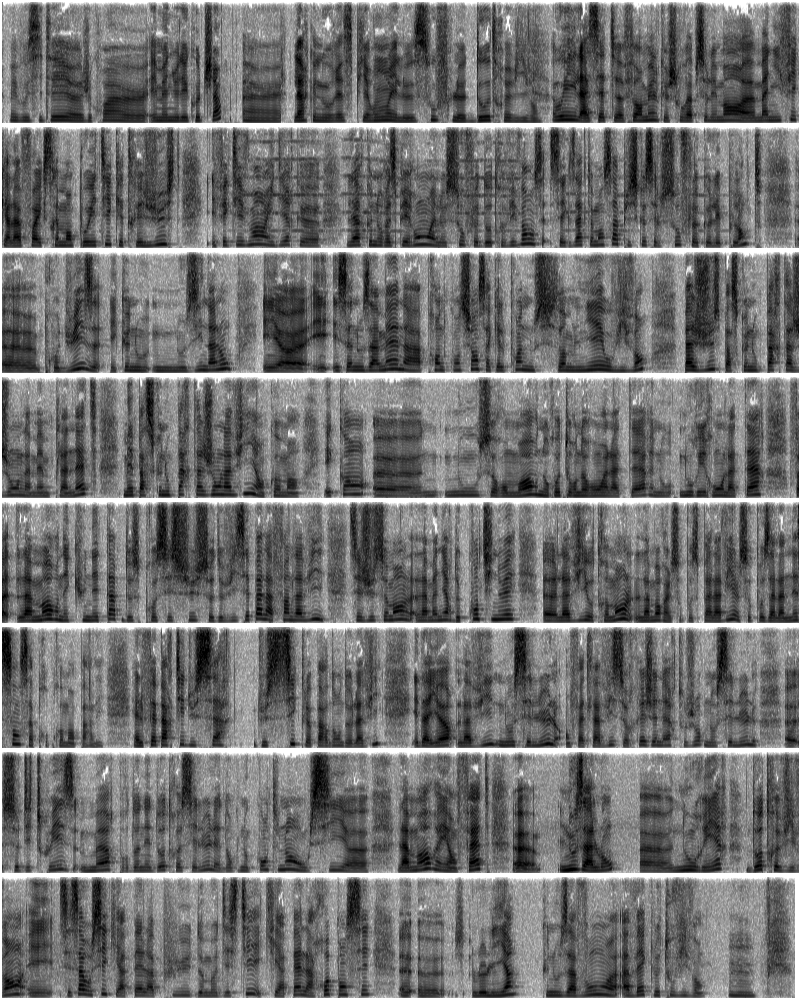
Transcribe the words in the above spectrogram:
Oui, vous citez, je crois, Emmanuel Ecocha, l'air que nous respirons est le souffle d'autres vivants. Oui, il a cette formule que je trouve absolument magnifique, à la fois extrêmement poétique et très juste, effectivement, il dire que l'air que nous respirons est le souffle d'autres vivants, c'est exactement ça, puisque c'est le souffle que les plantes euh, produisent et que nous, nous inhalons. Euh, et, et, ça nous amène à prendre conscience à quel point nous sommes liés aux vivants, pas juste parce que nous partageons la même planète, mais parce que nous partageons la vie en commun. Et quand euh, nous serons morts, nous retournerons à la Terre et nous nourrirons la Terre. Enfin, la mort n'est qu'une étape de ce processus de vie. C'est pas la fin de la vie, c'est justement la manière de continuer euh, la vie autrement. La mort, elle s'oppose pas à la vie, elle s'oppose à la naissance à proprement parler. Elle fait partie du cycle pardon de la vie et d'ailleurs la vie nos cellules en fait la vie se régénère toujours nos cellules euh, se détruisent meurent pour donner d'autres cellules et donc nous contenons aussi euh, la mort et en fait nous allons euh, nourrir d'autres vivants. Et c'est ça aussi qui appelle à plus de modestie et qui appelle à repenser euh, euh, le lien que nous avons avec le tout vivant. Mmh.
